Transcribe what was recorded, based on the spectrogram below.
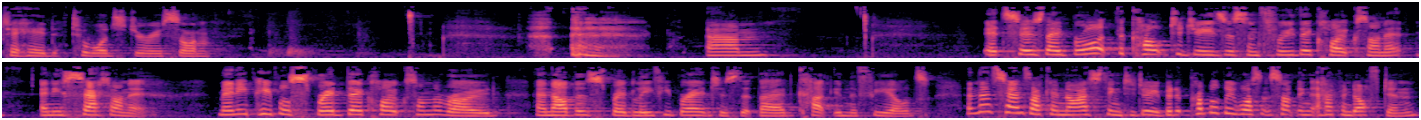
to head towards Jerusalem. um, it says they brought the colt to Jesus and threw their cloaks on it, and he sat on it. Many people spread their cloaks on the road, and others spread leafy branches that they had cut in the fields. And that sounds like a nice thing to do, but it probably wasn't something that happened often.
